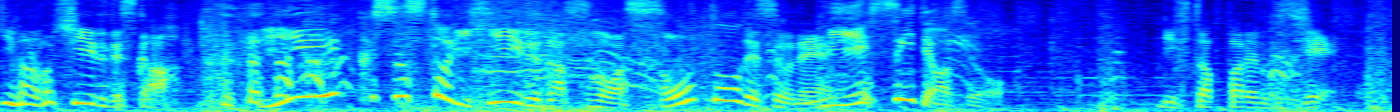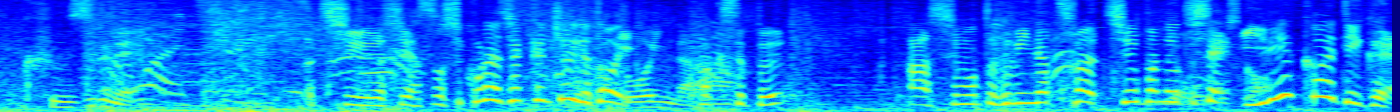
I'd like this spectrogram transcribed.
今のヒールですか？EX ストにヒール出すのは相当ですよね。見えすぎてますよ。リフトアッパーレの崩し。崩れね中足発動してこれは若干距離が遠い。遠いんだな。バックステップ。足元踏みになってしまう。中盤で落として入れ替えていく。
